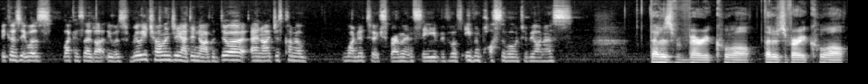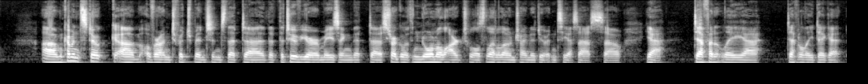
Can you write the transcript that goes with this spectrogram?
because it was, like I said, like, it was really challenging. I didn't know I could do it. And I just kind of wanted to experiment and see if it was even possible, to be honest. That is very cool. That is very cool. Um, Stoke um, over on Twitch mentions that uh, that the two of you are amazing. That uh, struggle with normal art tools, let alone trying to do it in CSS. So yeah, definitely, uh, definitely dig it.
